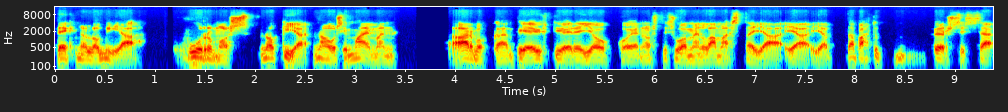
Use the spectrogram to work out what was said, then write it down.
teknologia, hurmos, Nokia nousi maailman arvokkaimpien yhtiöiden joukkoon ja nosti Suomen lamasta ja, ja, ja tapahtui pörssissä,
